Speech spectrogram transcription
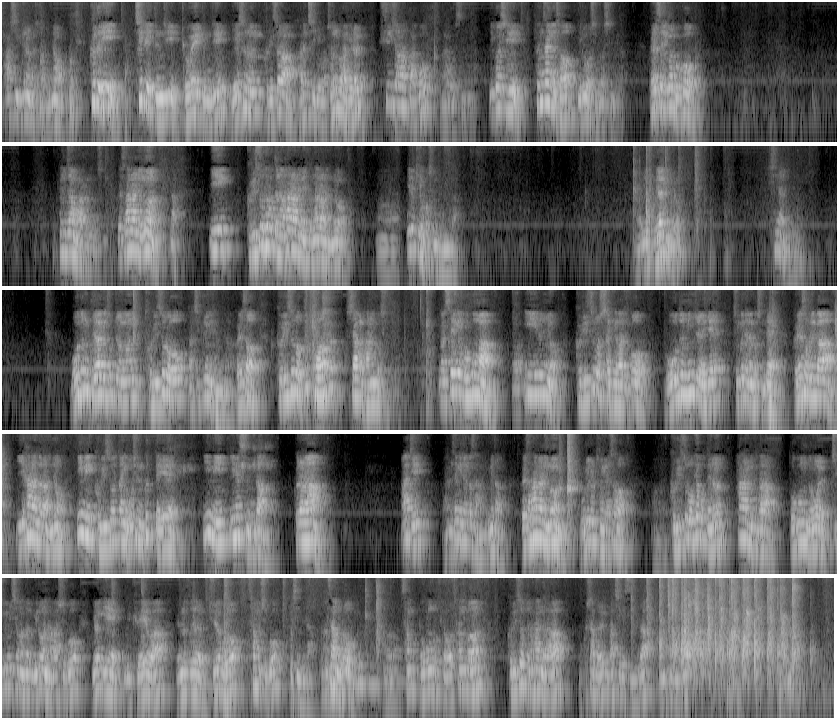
42절 말씀하면요. 그들이 집에 있든지 교회에 있든지 예수는 그리스도라 가르치기와 전도하기를 쉬지 않았다고 말하고 있습니다. 이것이 현장에서 이루어진 것입니다. 그래서 이걸 보고 현장화라는 것입니다. 그래서 하나님은 아, 이 그리스도 회복되는 하나님의 그 나라는요 어, 이렇게 보시면 됩니다. 어, 이 구약이고요, 신약이고요. 모든 구약의 초점은 그리스도로 다 집중이 됩니다. 그래서 그리스도부터 시작을 하는 것입니다. 그러니까 세계 복음화 어, 이 일은요 그리스로 시작해가지고 모든 민족에게 증거되는 것인데 그래서 우리가 이 하나님 나라는요 이미 그리스도 땅에 오시는 그때에 이미 임했습니다. 그러나 아직 완성이 된 것은 아닙니다. 그래서 하나님은 우리를 통해서 어, 그리스로 회복되는 하나님의 그 나라 복음 운동을 지금 이 시간도 이루어 나가시고 여기에 우리 교회와 렘넌 소재를 주역으로 삼으시고 계십니다. 이상으로 어, 삼- 복음목표 3번 그리스도 는 하나님 나라 워크샵을 마치겠습니다. 감사합니다.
